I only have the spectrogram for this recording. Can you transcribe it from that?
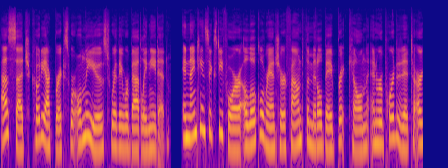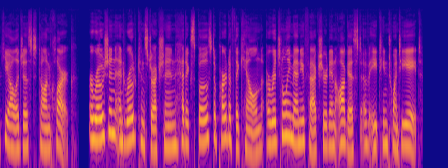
As such, Kodiak bricks were only used where they were badly needed. In 1964, a local rancher found the Middle Bay brick kiln and reported it to archaeologist Don Clark. Erosion and road construction had exposed a part of the kiln, originally manufactured in August of 1828.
